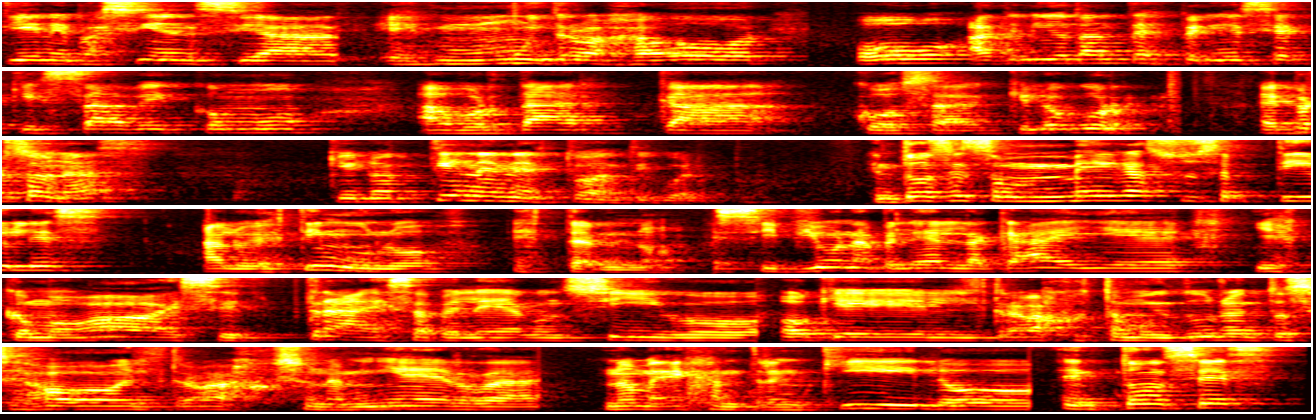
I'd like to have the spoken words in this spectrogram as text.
tiene paciencia, es muy trabajador o ha tenido tanta experiencia que sabe cómo abordar cada cosa que le ocurre. Hay personas que no tienen estos anticuerpos. Entonces son mega susceptibles a los estímulos externos. Si vio una pelea en la calle y es como, ay, se trae esa pelea consigo, o que el trabajo está muy duro, entonces, oh, el trabajo es una mierda, no me dejan tranquilo. Entonces,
